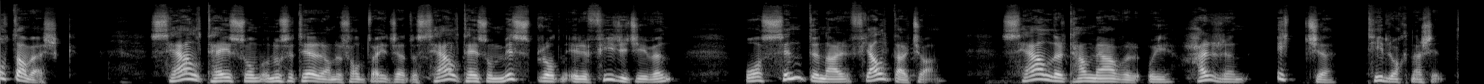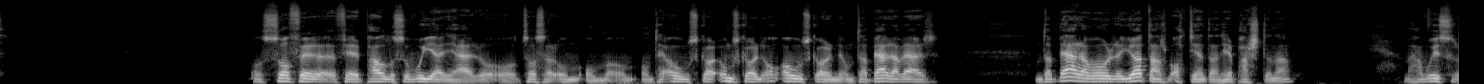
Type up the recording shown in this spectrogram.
utanversk. Sælt hei som, og nå siterer han i Salm 32, sælt hei som misbråten er i fyrirgiven, og syndenar fjaldar tja. Sæler han med over, og i Herren ikkje tilroknar sint. Och så för för Paulus och vi her här och och tossar om om om om till omskar omskar omskar om ta bæra vär. Om ta var vår Götans 80 hentan här pastorna. Men han visar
